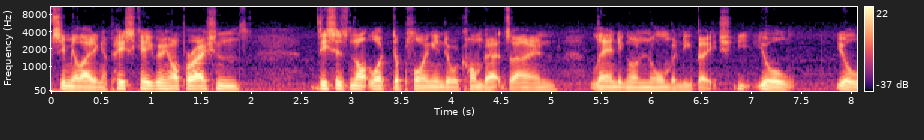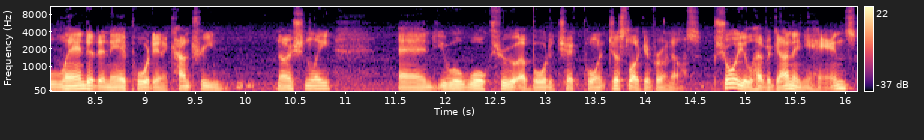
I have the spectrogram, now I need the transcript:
simulating a peacekeeping operations, this is not like deploying into a combat zone, landing on Normandy Beach. You'll you'll land at an airport in a country, notionally, and you will walk through a border checkpoint just like everyone else. Sure, you'll have a gun in your hands,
